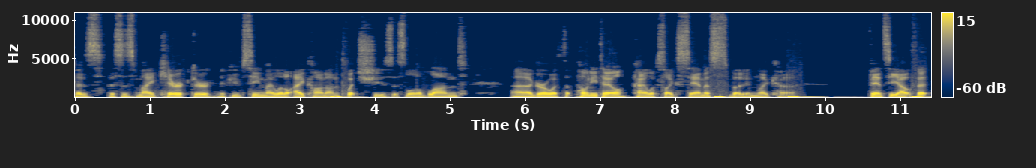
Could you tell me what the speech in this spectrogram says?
because this is my character. If you've seen my little icon on Twitch, she's this little blonde uh, girl with a ponytail. Kind of looks like Samus, but in like a fancy outfit.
